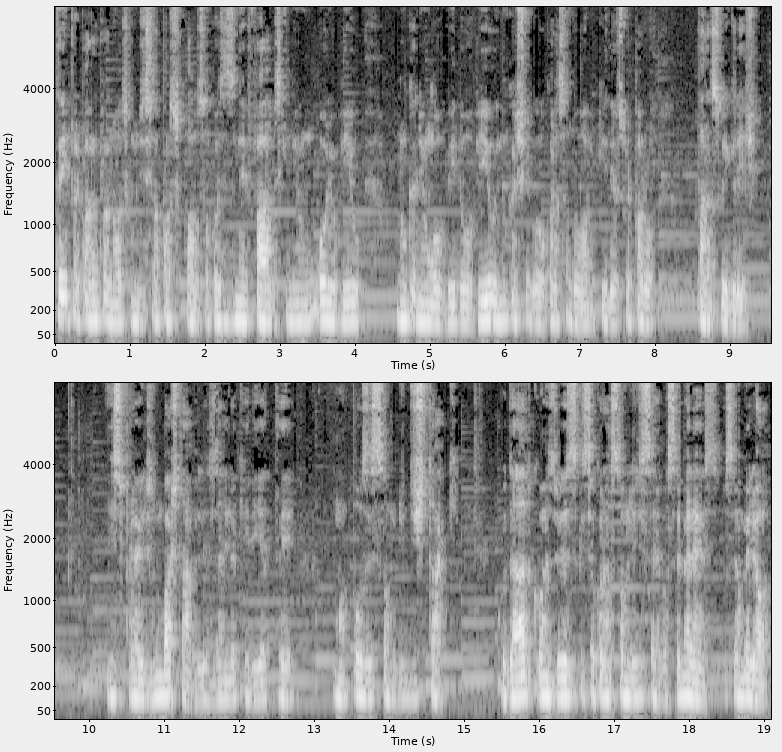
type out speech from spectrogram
tem preparado para nós, como disse o apóstolo Paulo, são coisas inefáveis que nenhum olho viu, Nunca nenhum ouvido ouviu e nunca chegou ao coração do homem que Deus preparou para a sua igreja. Isso para eles não bastava, eles ainda queriam ter uma posição de destaque. Cuidado com as vezes que seu coração lhe disser: Você merece, você é o melhor.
